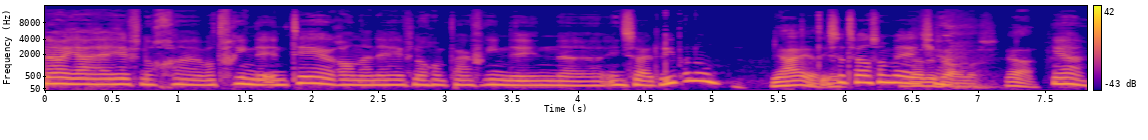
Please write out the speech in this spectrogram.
Nou ja, hij heeft nog uh, wat vrienden in Teheran en hij heeft nog een paar vrienden in, uh, in Zuid-Libanon. Ja, ja, dat is het wel zo'n beetje. Dat is alles, ja. ja.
